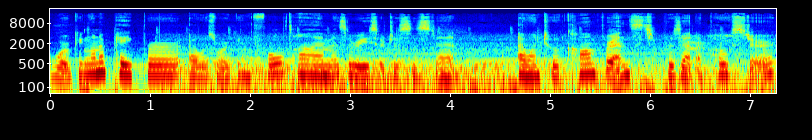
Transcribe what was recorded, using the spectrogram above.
working on a paper, I was working full time as a research assistant. I went to a conference to present a poster,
